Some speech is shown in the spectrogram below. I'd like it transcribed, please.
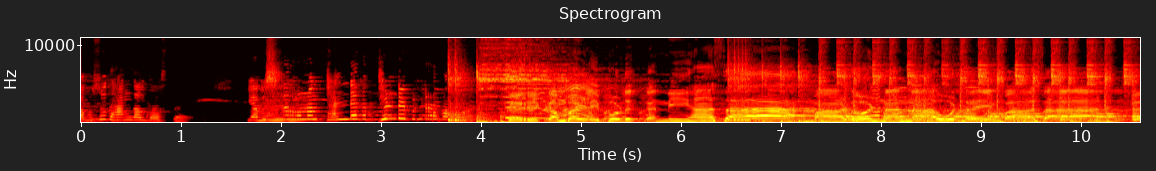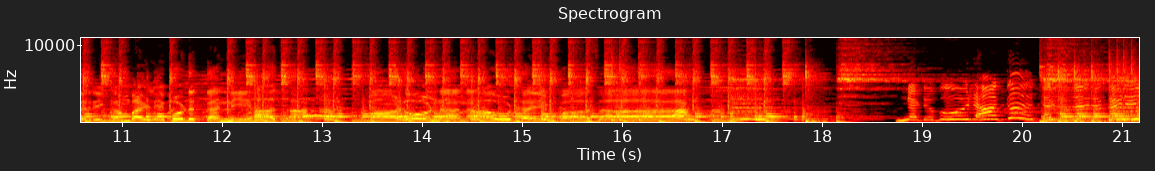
ಎಬ್ಸುದ್ ಹಂಗಲ್ ದೋಸ್ತ. ಎಬ್ಸಿದ್ರು ನಮ್ ತಂಡಗ ತಿಂಡಿ ಬಿಟ್ಟಿರ್ಬೇಕು. ಕರಿ ಕಂಬಳಿ ಬುಡುಕ ನಿಹಾಸ ಮಾಡೋಣ ನಾವು ಟೈಮ್ ಪಾಸ ಕರಿ ಕಂಬಳಿ ಬುಡುಕ ನಿಹಾಸ ಮಾಡೋಣ ನಾವು ಟೈಮ್ ಪಾಸ ಕಡಲಿನ ತರದನ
